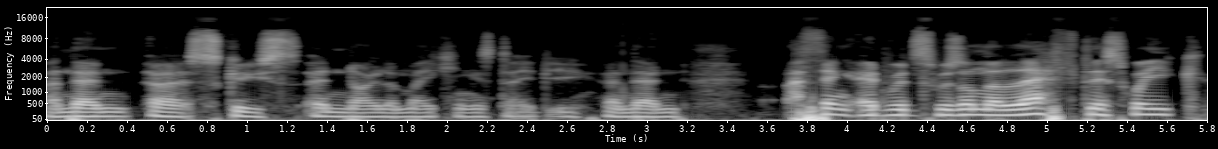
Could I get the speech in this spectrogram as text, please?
and then uh, Skuse and Nolan making his debut. And then I think Edwards was on the left this week,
